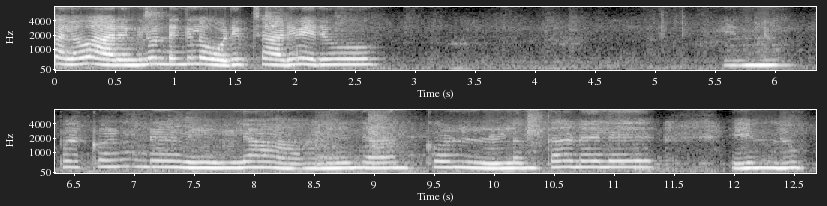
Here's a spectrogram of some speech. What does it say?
ഹലോ ആരെങ്കിലും ഉണ്ടെങ്കിൽ ഓടി ചാടി വരൂ. എന്നുപ്പ വെയിലാണ് ഞാൻ കൊള്ളും തണൽ. എന്നുപ്പ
